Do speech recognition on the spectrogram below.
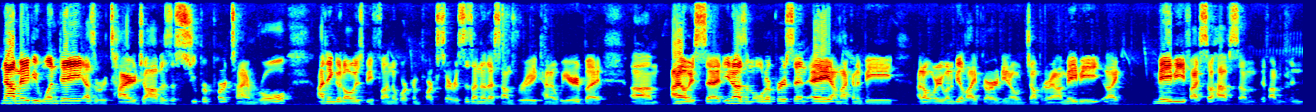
Now, maybe one day as a retired job, as a super part time role, I think it'd always be fun to work in park services. I know that sounds really kind of weird, but um, I always said, you know, as an older person, A, I'm not going to be, I don't really want to be a lifeguard, you know, jumping around. Maybe like maybe if I still have some, if I'm in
